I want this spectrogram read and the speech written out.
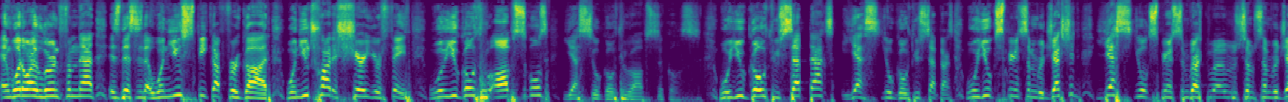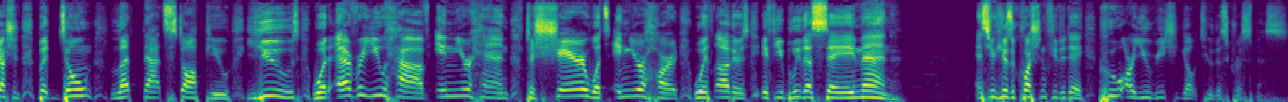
And what do I learn from that? Is this is that when you speak up for God, when you try to share your faith, will you go through obstacles? Yes, you'll go through obstacles. Will you go through setbacks? Yes, you'll go through setbacks. Will you experience some rejection? Yes, you'll experience some, re- uh, some, some rejection. But don't let that stop you. Use whatever you have in your hand to share what's in your heart with others. If you believe that, say amen. And so here's a question for you today Who are you reaching out to this Christmas?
